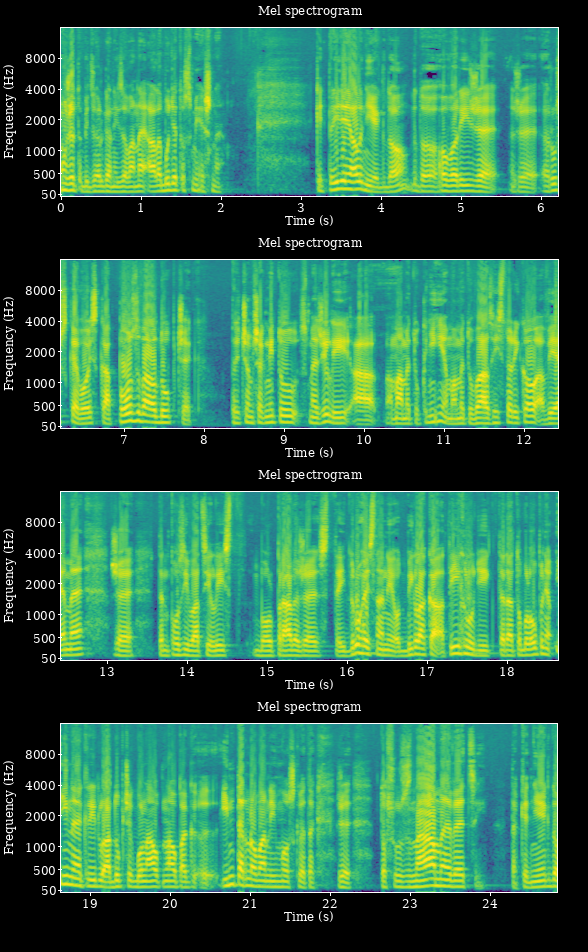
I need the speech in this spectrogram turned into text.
môže to byť zorganizované, ale bude to smiešne. Keď príde ale niekto, kto hovorí, že, že ruské vojska pozval Dubček Pričom však my tu sme žili a, a máme tu knihy a máme tu vás, historikov, a vieme, že ten pozývací list bol práve že z tej druhej strany od Bilaka a tých ľudí, teda to bolo úplne iné krídlo a Dubček bol naopak e, internovaný v Moskve, takže to sú známe veci. Tak keď niekto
